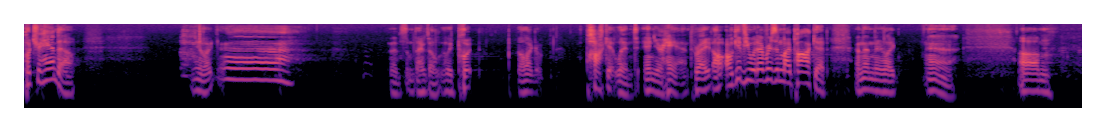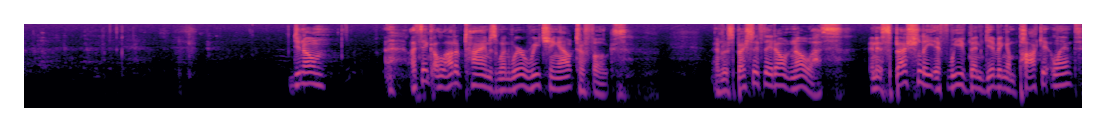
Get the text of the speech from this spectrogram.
put your hand out. And you're like, eh. And sometimes they put like a pocket lint in your hand, right? I'll, I'll give you whatever's in my pocket. And then they're like, eh. Um, you know, I think a lot of times when we're reaching out to folks, and especially if they don't know us, and especially if we've been giving them pocket lint,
